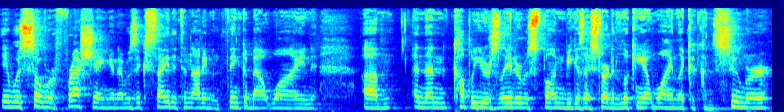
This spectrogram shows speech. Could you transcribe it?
it was so refreshing and I was excited to not even think about wine. Um, and then a couple years later, it was fun because I started looking at wine like a consumer.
